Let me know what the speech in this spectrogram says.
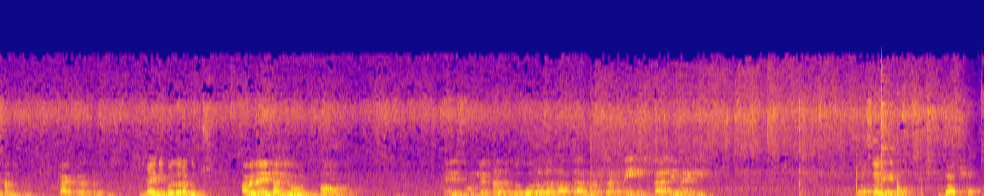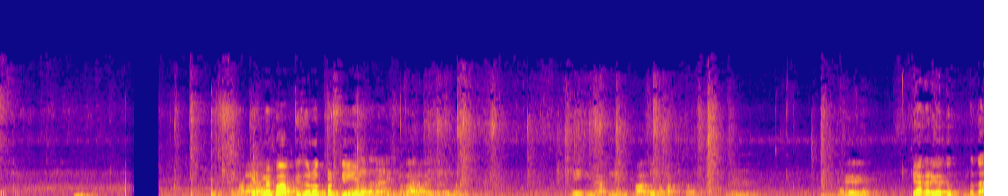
सांग तू काय करायचं मैं नहीं बता रहा कुछ। अबे नाही हो जब मैं। बोल रहा था मत डाल मत डाल नहीं डाल दी मैगी। बाप बाप होता आखिर में बाप की ज़रूरत पड़ती है। बोला था ना इसमें बारह बजे करूँगा। देख मैं अपने वादों का पक्का क्या करेगा? क्या करेगा तू? बता।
